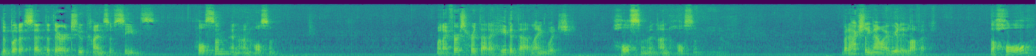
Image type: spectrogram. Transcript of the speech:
The Buddha said that there are two kinds of seeds wholesome and unwholesome. When I first heard that, I hated that language wholesome and unwholesome. But actually, now I really love it. The whole,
